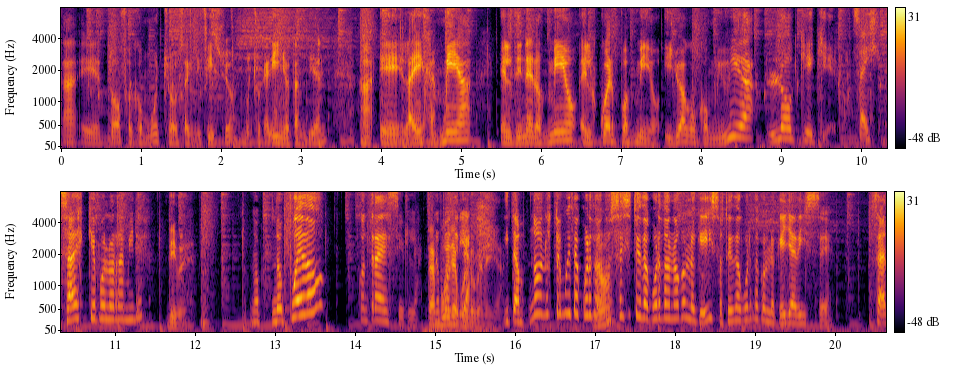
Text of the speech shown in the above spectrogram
ah, eh, todo fue con mucho sacrificio, mucho cariño también. Ah, eh, la hija es mía, el dinero es mío, el cuerpo es mío. Y yo hago con mi vida lo que quiero. ¿Sabes, ¿Sabes qué, Polo Ramírez? Dime. No, no puedo contradecirla. ¿Estás no muy de acuerdo con ella? Y no, no estoy muy de acuerdo. ¿No? ¿No? sé si estoy de acuerdo o no con lo que hizo. Estoy de acuerdo con lo que ella dice. O sea,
